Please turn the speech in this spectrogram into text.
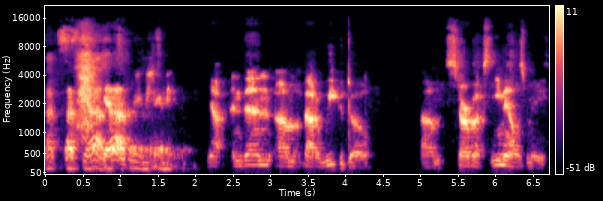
that's, that's yeah, that's pretty amazing. yeah. And then um, about a week ago, um, Starbucks emails me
